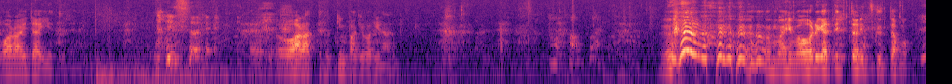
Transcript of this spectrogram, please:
お笑いダイエットじゃない。何それ。え笑って腹筋バキバキなの。お前今俺が適当に作ったもん。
